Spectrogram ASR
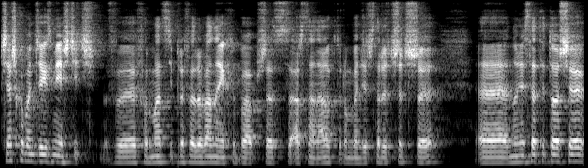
ciężko będzie ich zmieścić w formacji preferowanej chyba przez Arsenal, którą będzie 4-3-3. E, No niestety to się,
